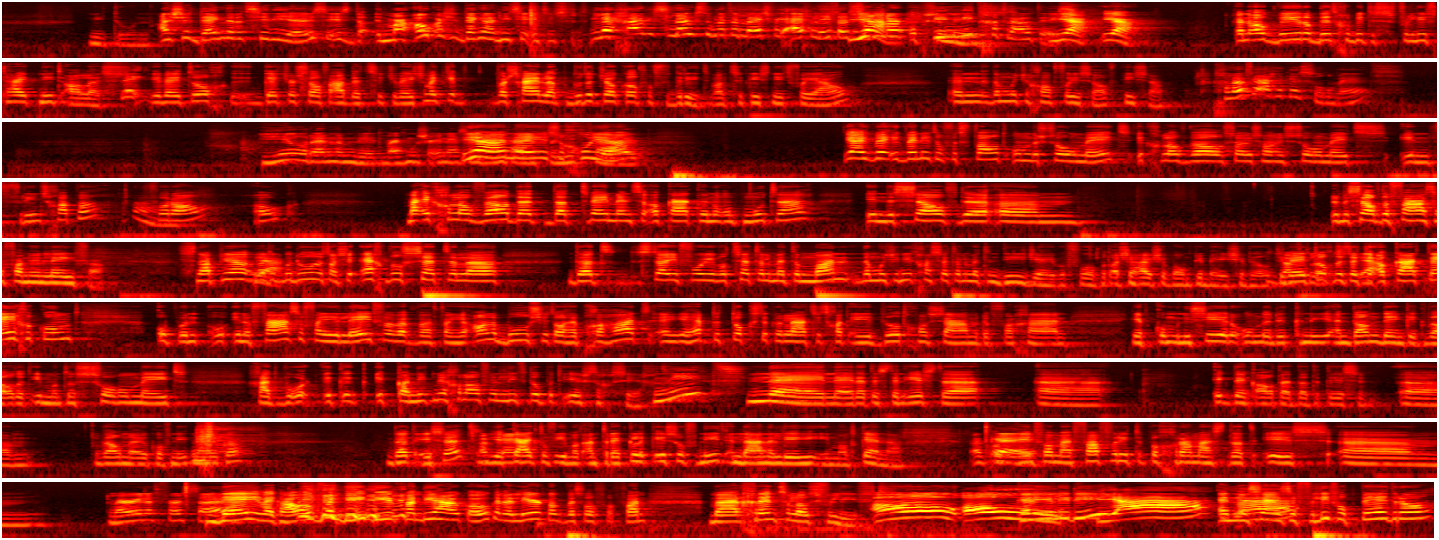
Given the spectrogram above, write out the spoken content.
Niet doen. Als je denkt dat het serieus is, maar ook als je denkt dat het niet serieus is. Ga iets leuks doen met een meisje van je eigen leeftijd Ja, zonder die niet getrouwd is. Ja, ja. En ook weer op dit gebied is verliefdheid niet alles. Nee. Je weet toch, get yourself out that situation. Want je, waarschijnlijk doet het je ook wel veel verdriet, want ze kiest niet voor jou. En dan moet je gewoon voor jezelf kiezen. Geloof je eigenlijk in soulmates? Heel random dit, maar ik moest er ineens Ja, aan aan nee, is een verliefdheid. Ja, ik weet, ik weet niet of het valt onder soulmates. Ik geloof wel sowieso in soulmates in vriendschappen, Oh. vooral ook. Maar ik geloof wel dat, dat twee mensen elkaar kunnen ontmoeten in dezelfde, ehm, in dezelfde fase van hun leven. Snap je wat Ja. ik bedoel? Dus als je echt wil settelen, dat stel je voor je wilt settelen met een man, dan moet je niet gaan settelen met een DJ bijvoorbeeld, als je huisje, boompje, beestje wilt. Je Dat weet klopt, toch dus dat ja. je elkaar tegenkomt op een, in een fase van je leven waar- waarvan je alle bullshit al hebt gehad en je hebt de toxic relaties gehad en je wilt gewoon samen ervoor gaan. Je hebt communiceren onder de knie en dan denk ik wel dat iemand een soulmate gaat. Ik, ik, ik kan niet meer geloven in liefde op het eerste gezicht. Niet? Nee, nee, dat is ten eerste. eh, ik denk altijd dat het is ehm, wel neuken of niet neuken. dat is het. Je kijkt of iemand aantrekkelijk is of niet. En Ja. daarna leer je iemand kennen. Oké. Een van mijn favoriete programma's, dat is. ehm, Married at first sight? nee, maar ik hou ook van die. die. Van die hou ik ook. En daar leer ik ook best wel van. Maar grenzeloos verliefd. Oh, oh. Kennen jullie die? Ja. En dan ja. zijn ze verliefd op Pedro.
